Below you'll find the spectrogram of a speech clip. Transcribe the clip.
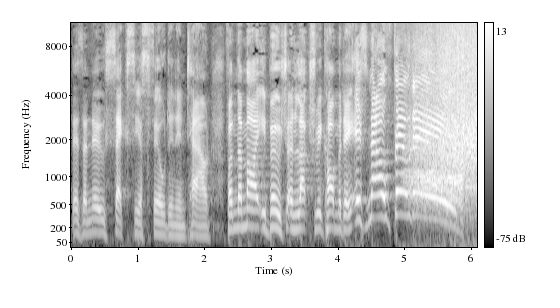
There's a new sexiest Fielding in town. From the Mighty Boosh and luxury comedy, it's Noel Fielding!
